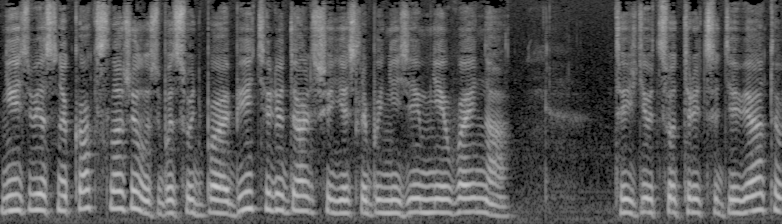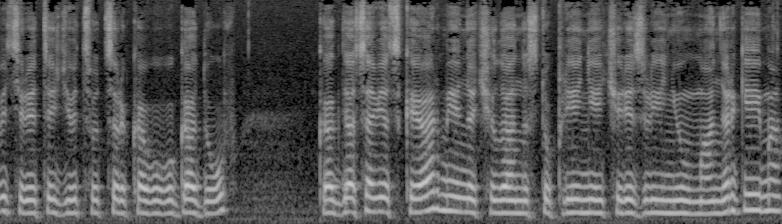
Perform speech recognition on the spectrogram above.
Неизвестно, как сложилась бы судьба обители дальше, если бы не зимняя война 1939-1940 годов, когда советская армия начала наступление через линию Маннергейма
